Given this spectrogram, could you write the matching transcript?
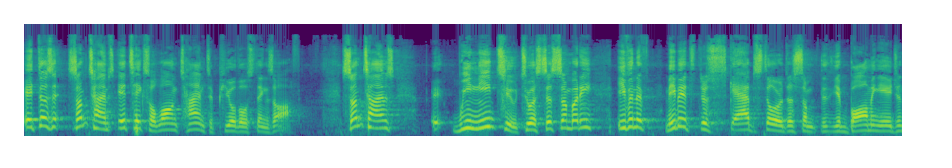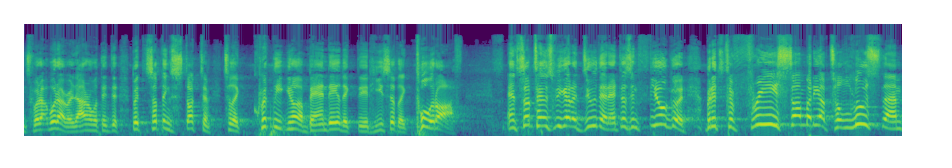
It doesn't, sometimes it takes a long time to peel those things off. Sometimes we need to, to assist somebody, even if maybe it's, there's scabs still or there's some the embalming agents, whatever, I don't know what they did, but something stuck to him. To like quickly, you know, a band aid, like the adhesive, like pull it off. And sometimes we got to do that. It doesn't feel good, but it's to free somebody up, to loose them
